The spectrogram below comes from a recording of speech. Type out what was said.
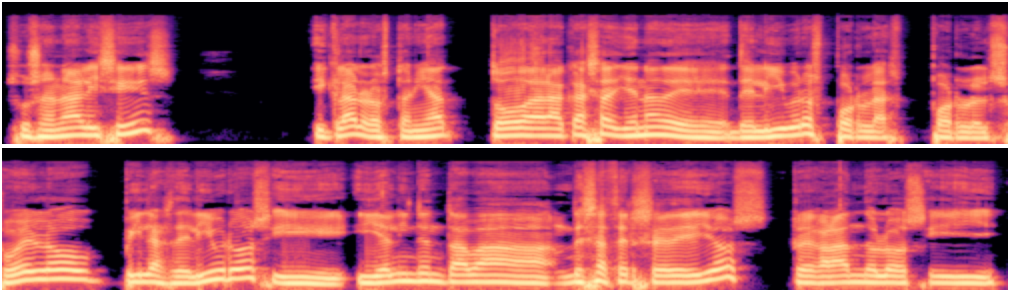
sus análisis. Y claro, los tenía toda la casa llena de, libros por, las, por el suelo, pilas de libros, y, y él intentaba deshacerse de ellos, regalándolos y,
